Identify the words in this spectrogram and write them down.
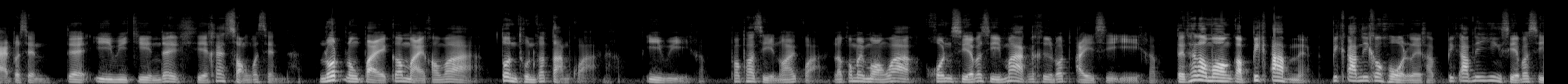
8%แต่ EV จีนได้เสียแค่2%นะครับลดลงไปก็หมายความว่าต้นทุนก็ต่ำกว่านะครับ EV ครับเพราะภาษีน้อยกว่า แล้วก็ไม่มองว่าคนเสียภาษีมากก็คือรถ ICE ครับ แต่ถ้าเรามองกับ Pick Up เนี่ย Pick Up นี่ก็โหดเลยครับ Pick Up นี่ยิ่งเสียภาษี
